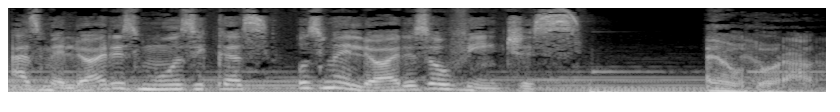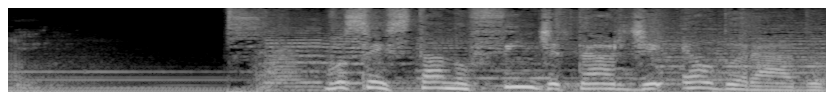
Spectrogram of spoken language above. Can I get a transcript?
As melhores músicas, os melhores ouvintes. Eldorado. Você está no fim de tarde Eldorado.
